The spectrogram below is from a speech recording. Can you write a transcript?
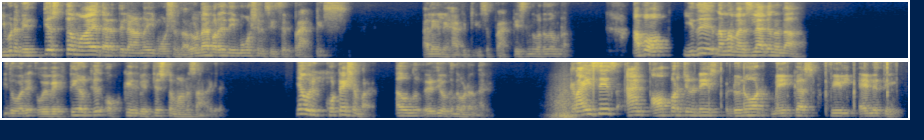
ഇവിടെ വ്യത്യസ്തമായ തരത്തിലാണ് ഇമോഷൻസ് അതുകൊണ്ടാണ് പറയുന്നത് ഇമോഷൻസ് ഈസ് എ പ്രാക്ടീസ് അല്ലെങ്കിൽ ഹാബിറ്റ് ഈസ് എ പ്രാക്ടീസ് എന്ന് പറയുന്നത് അപ്പോ ഇത് നമ്മൾ മനസ്സിലാക്കുന്നത് എന്താ? ഇത് ഒരു വ്യക്തികൾക്ക് ഒക്കെ ഇത് വ്യത്യസ്തമാണ് സാഹചര്യം. ഞാൻ ഒരു കൊട്ടേഷൻ പറയാം. അതൊന്ന് എഴുതി വെക്കുന്ന ഇവിടെ നിന്നാണ് crisis and opportunities do not make us feel anything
